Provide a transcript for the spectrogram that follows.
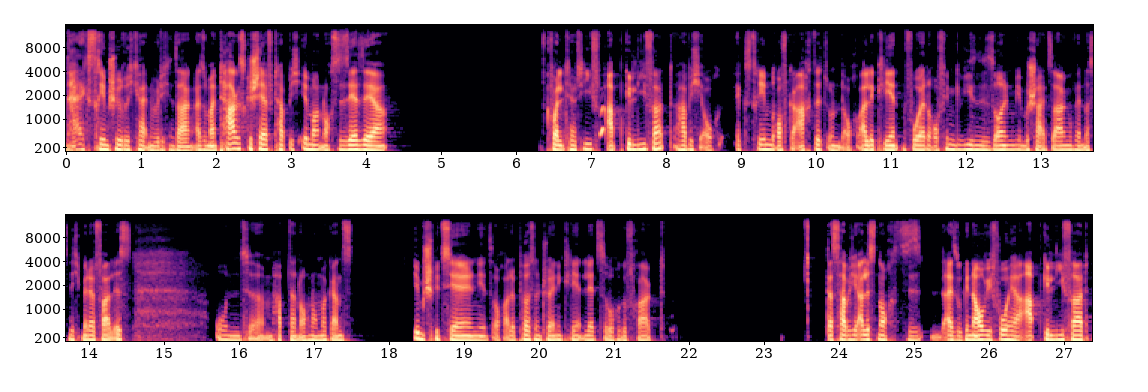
na, extrem Schwierigkeiten würde ich sagen. Also mein Tagesgeschäft habe ich immer noch sehr, sehr qualitativ abgeliefert, habe ich auch extrem darauf geachtet und auch alle Klienten vorher darauf hingewiesen, sie sollen mir Bescheid sagen, wenn das nicht mehr der Fall ist. Und ähm, habe dann auch nochmal ganz im Speziellen jetzt auch alle Personal Training Klienten letzte Woche gefragt. Das habe ich alles noch, also genau wie vorher abgeliefert,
